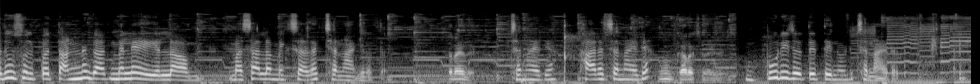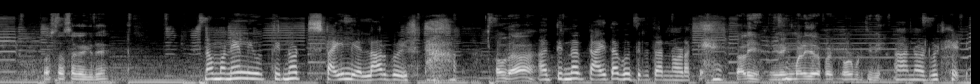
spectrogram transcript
ಅದು ಸ್ವಲ್ಪ ತಣ್ಣಗಾದ್ಮೇಲೆ ಎಲ್ಲ ಮಸಾಲ ಮಿಕ್ಸ್ ಆದಾಗ ಚೆನ್ನಾಗಿರುತ್ತೆ. ಚೆನ್ನಾಗಿದೆ. ಚೆನ್ನಾಗಿದೆಯಾ? ಖಾರ ಚೆನ್ನಾಗಿದೆ ಹ್ಮ್ ಖಾರ ಚೆನ್ನಾಗಿದೆ. ಪೂರಿ ಜೊತೆ ತಿನ್ನೋಡಿ ಚೆನ್ನಾಗಿರುತ್ತೆ. ಹೊಸ ಹೊಸಾಗಿದೆ ನಮ್ಮ ಮನೇಲಿ ಇವು ತಿನ್ನೋ ಸ್ಟೈಲ್ ಎಲ್ಲಾರ್ಗೂ ಇಷ್ಟ. ಹೌದಾ? ಅದು ತಿನ್ನೋದು ಕಾಯ್ತಾ ಗೊತ್ತಿರ್ತಾರೆ ನೋಡಕ್ಕೆ. ತಾಳಿ ನೀವು ಹೆಂಗ್ ಮಾಡಿದ್ದೀರಾ ಫಸ್ಟ್ ನೋಡ್ಬಿಡ್ತೀವಿ. ಹಾ ನೋಡ್ಬಿಟ್ಟು ಹೇಳಿ.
